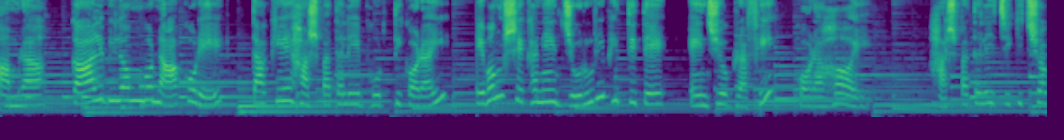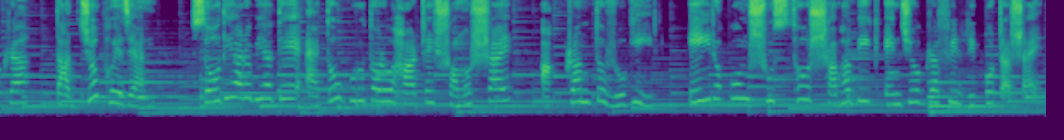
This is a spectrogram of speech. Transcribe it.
আমরা কাল বিলম্ব না করে তাকে হাসপাতালে ভর্তি করাই এবং সেখানে জরুরি ভিত্তিতে এনজিওগ্রাফি করা হয়। হাসপাতালে চিকিৎসকরা তাজ্জব হয়ে যান। সৌদি আরবিয়াতে এত গুরুতর হার্টের সমস্যায় আক্রান্ত রোগীর এই রকম সুস্থ, স্বাভাবিক এনজিওগ্রাফির রিপোর্ট আসায়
